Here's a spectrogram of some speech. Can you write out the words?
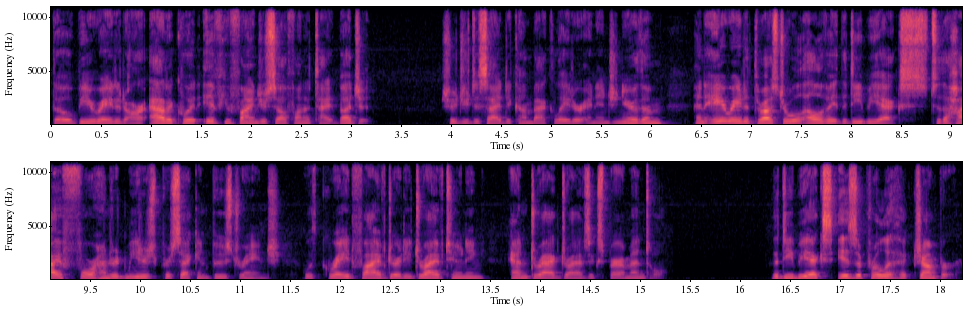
though B-rated are adequate if you find yourself on a tight budget. Should you decide to come back later and engineer them, an A-rated thruster will elevate the DBX to the high 400 meters per second boost range, with grade 5 dirty drive tuning and drag drives experimental. The DBX is a prolific jumper.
